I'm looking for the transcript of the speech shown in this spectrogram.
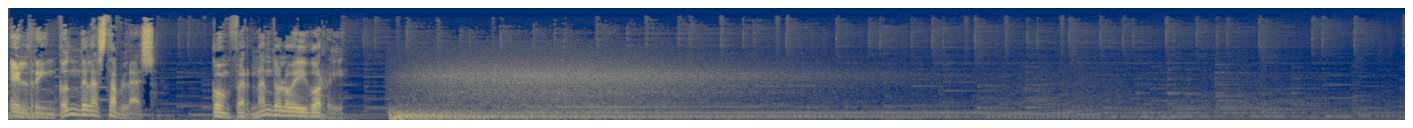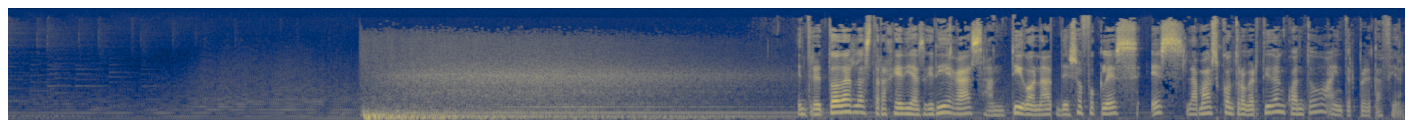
El Rincón de las Tablas, con Fernando Loigorri. Entre todas las tragedias griegas, Antígona de Sófocles es la más controvertida en cuanto a interpretación.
